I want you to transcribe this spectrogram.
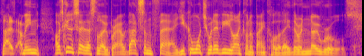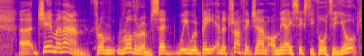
that, I mean, I was going to say that's lowbrow. That's unfair. You can watch whatever you like on a bank holiday. There are no rules. Uh, Jim and Anne from Rotherham said we would be in a traffic jam on the A64 to York.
